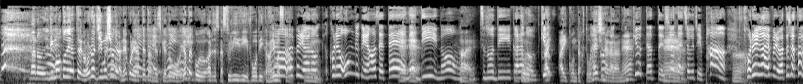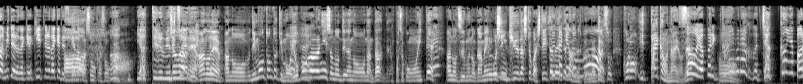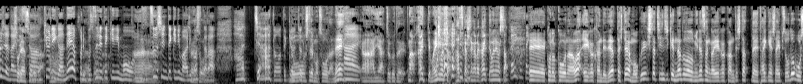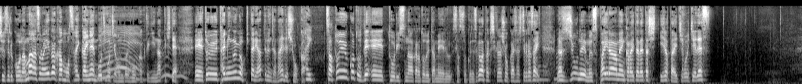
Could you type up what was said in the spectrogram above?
まあ、あの、リモートでやってたから、俺は事務所ではね、これやってたんですけど、やっぱりこう、あれですか、3D、4D 感ありますか？いややっぱりあの、うん。これを音楽に合わせて、えね、え D の、はい。角 D からあのと Q。アイアイコンタクトをね、しながらね。キューってあって、ええシアター一口にパン、うん。これがやっぱり私はただ見てるだけで聞いてるだけですけあど。あ、そうか、そうか。やってる目実はの前で。ね、あのねあの、リモートの時も横側に、その、であの、なんだ、パソコンを置いてね、あの、ズームの画面越しに急出しとかしていただいてたんですけどね。してたけどもだから、そう、この一体感はないよね。そう、やっぱりタイムラグが若干やっぱあるじゃないですか。距離がね、うんやっぱり物理的にも通信的にもありますから、あっちゃーと思って今日ちょっと。どうしてもそうだね。はいああ、いや、ということで、まあ、帰ってまいりました。恥ずかしながら帰ってまいりました。えーこのコーナーは映画館で出会った人や目撃した珍事件などなど皆さんが映画館でした、えー体験したエピソードを募集するコーナー。まあ、その映画館も再開ね、ぼちぼち本当に本格的になってきて、えーというタイミングにもぴったり合ってるんじゃないでしょうか。はいさあ、ということで、えー、と、リスナーから届いたメール、早速ですが、私から紹介させてください。ラジオネーム、スパイラーメンからいただいたし、伊者田一期一会です。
